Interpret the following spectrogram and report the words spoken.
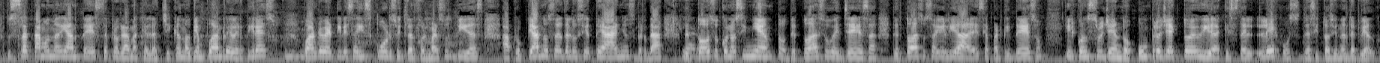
Entonces tratamos mediante este programa que las chicas más bien puedan revertir eso, puedan revertir ese discurso y transformar sus vidas apropiándose desde los siete años, ¿verdad? De todo su conocimiento, de toda su belleza, de todas sus habilidades y a partir de eso ir construyendo un proyecto de vida que esté lejos de situaciones de riesgo.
